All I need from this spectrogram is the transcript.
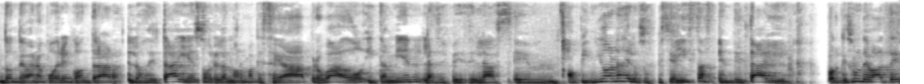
donde van a poder encontrar los detalles sobre la norma que se ha aprobado y también las, em, opiniones de los especialistas en detalle, porque es un debate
